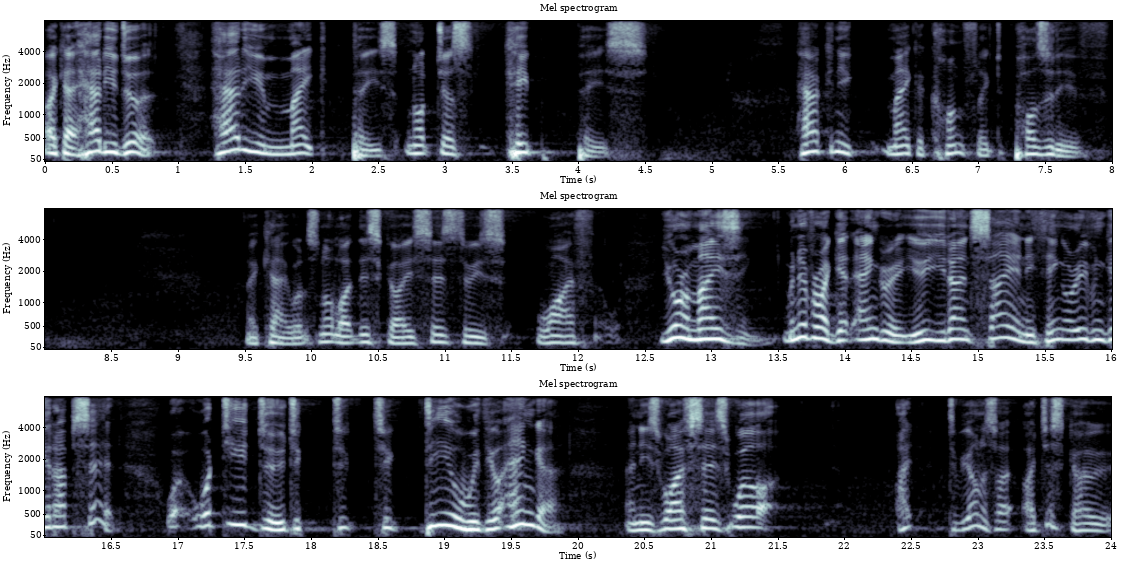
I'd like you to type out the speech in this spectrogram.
Okay, how do you do it? How do you make peace, not just keep peace? How can you make a conflict positive? Okay, well, it's not like this guy. He says to his wife, You're amazing. Whenever I get angry at you, you don't say anything or even get upset. What, what do you do to, to, to, deal with your anger? And his wife says, Well, I, to be honest, I, I just go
